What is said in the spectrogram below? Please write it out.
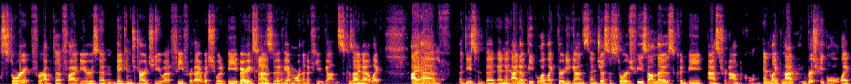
store it for up to five years, and they can charge you a fee for that, which would be very expensive if you have more than a few guns. Because I know like I have a decent bit, and I know people have like 30 guns, and just the storage fees on those could be astronomical. And like not rich people, like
